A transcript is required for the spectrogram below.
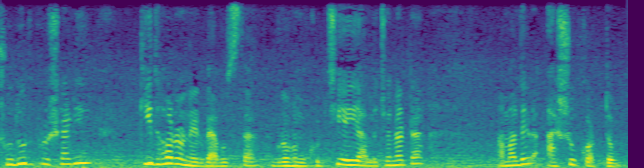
সুদূর প্রসারী কি ধরনের ব্যবস্থা গ্রহণ করছি, এই আলোচনাটা আমাদের আশু কর্তব্য।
